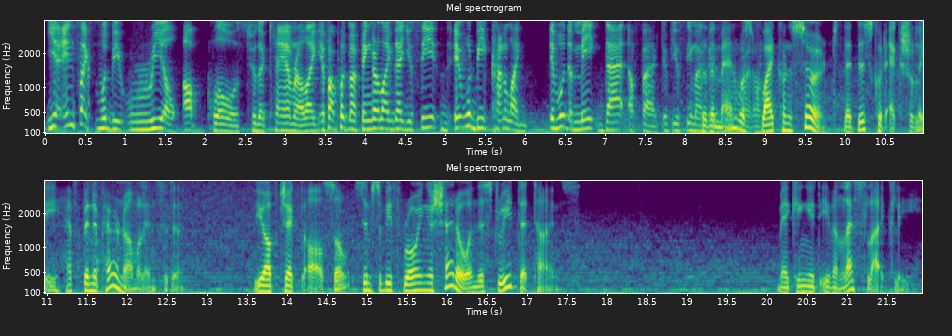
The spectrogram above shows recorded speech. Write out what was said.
Yeah, insects would be real up close to the camera. Like if I put my finger like that, you see, it would be kind of like it would make that effect if you see my So the man was right quite concerned that this could actually have been a paranormal incident. The object also seems to be throwing a shadow on the street at times, making it even less likely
